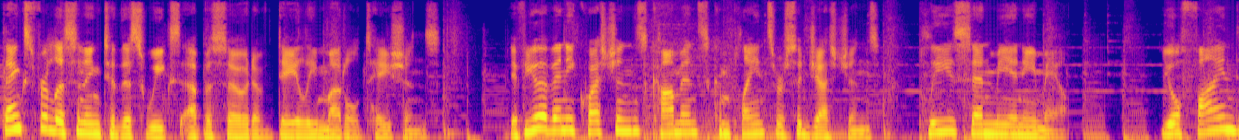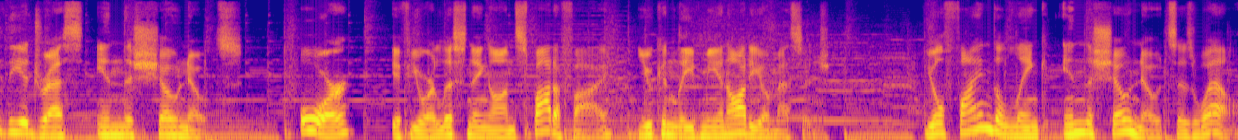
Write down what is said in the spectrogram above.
Thanks for listening to this week's episode of Daily Muddletations. If you have any questions, comments, complaints, or suggestions, please send me an email. You'll find the address in the show notes. Or, if you are listening on Spotify, you can leave me an audio message. You'll find the link in the show notes as well.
